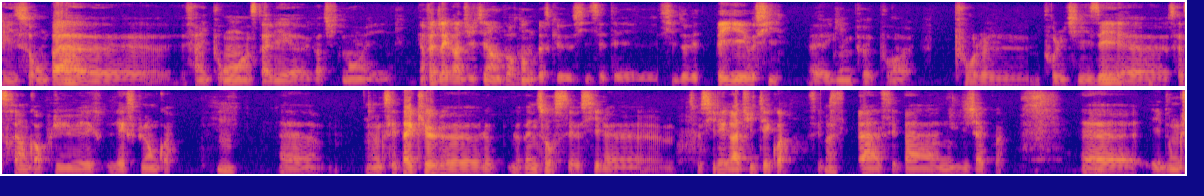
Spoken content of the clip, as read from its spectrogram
et ils seront pas, euh, enfin ils pourront installer euh, gratuitement. Et... en fait, la gratuité est importante parce que si c'était, s'ils devaient payer aussi euh, GIMP pour pour le pour l'utiliser, ça serait encore plus excluant quoi. Mm. donc c'est pas que le l'open source, c'est aussi le aussi les gratuités quoi. C'est pas c'est pas négligeable quoi. Et donc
